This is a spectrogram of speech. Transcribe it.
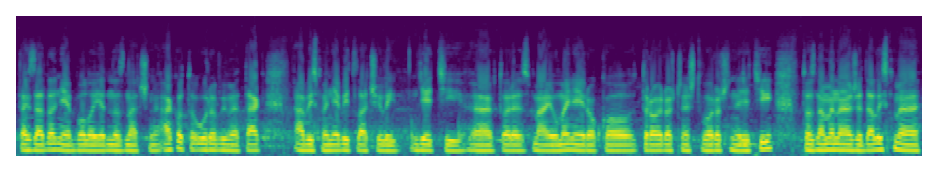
tak zadanie bolo jednoznačné. Ako to urobíme tak, aby sme nevytlačili deti, e, ktoré majú menej rokov, trojročné, štvoročné deti. To znamená, že dali sme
